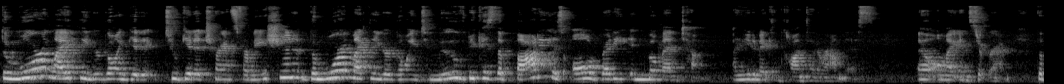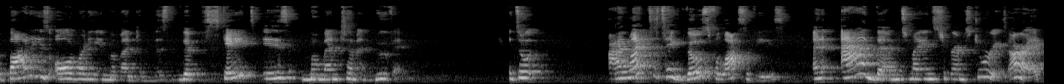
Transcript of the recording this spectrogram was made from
the more likely you're going to get, to get a transformation, the more likely you're going to move because the body is already in momentum. I need to make some content around this uh, on my Instagram. The body is already in momentum. This, the state is momentum and moving. And so I like to take those philosophies and add them to my Instagram stories. All right,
